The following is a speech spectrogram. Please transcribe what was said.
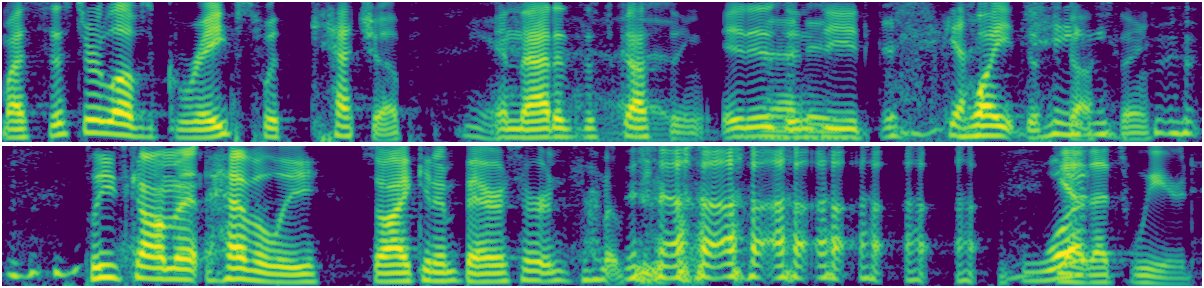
My sister loves grapes with ketchup, and that is disgusting. It is that is indeed disgusting. quite disgusting. Please comment heavily so I can embarrass her in front of people. what? Yeah, that's weird.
